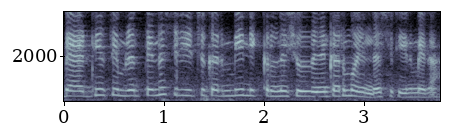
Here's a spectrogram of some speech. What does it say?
ਬੈਠਦੀ ਹਾਂ ਸਿਮਰਨ ਤੇ ਨਾ ਸਰੀਰ ਚ ਗਰਮੀ ਨਿਕਲਣੀ ਸ਼ੁਰੂ ਹੋ ਜਾਂਦੀ, ਗਰਮ ਹੋ ਜਾਂਦਾ ਸਰੀਰ ਮੇਰਾ।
